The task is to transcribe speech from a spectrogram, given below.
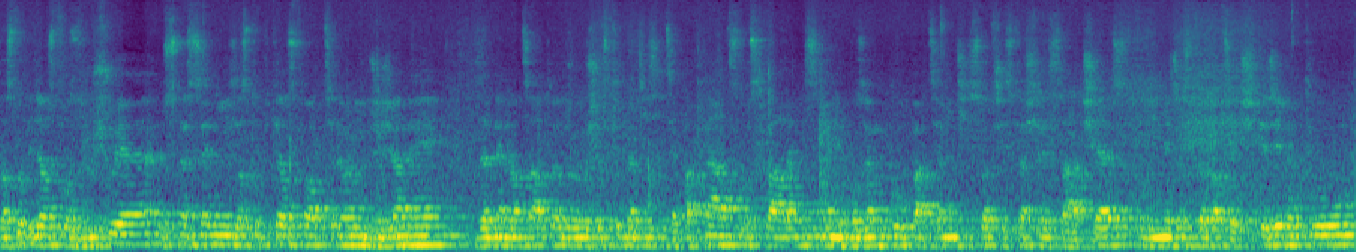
Zastupitelstvo zrušuje usnesení zastupitelstva obce Dolní Břežany ze dne 22.6.2015 o schválení směny pozemku parcelní číslo 366 o výměře 124 metrů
